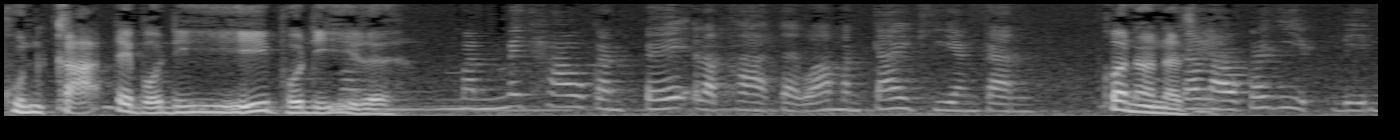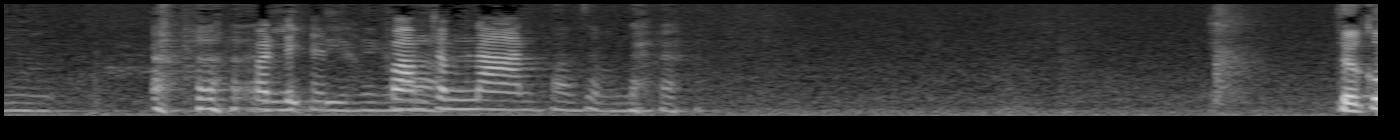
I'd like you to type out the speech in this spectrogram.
คุณกะได้พอดีพอดีเลยมันมันไม่เท่ากันเป๊ะหรอกค่ะ แต่ว่ามันใกล้เคียงกัน ก็นั่นน่ะก็สิเราก็หยิบดินประหเด็ยินบดินง่ยๆความชำนาญความชำนาญแต่ก็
